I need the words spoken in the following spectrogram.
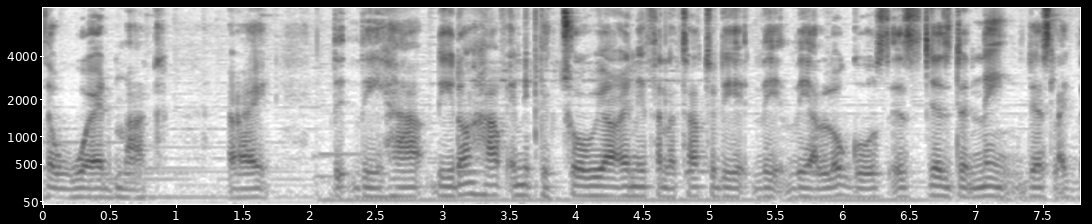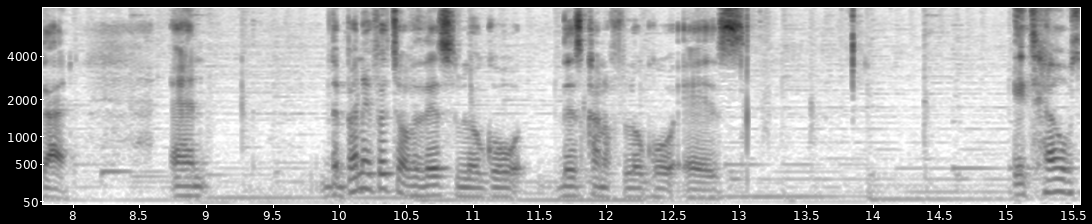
the word mark all right? They, they have they don't have any pictorial or anything attached to the, the, their logos. It's just the name just like that. And the benefit of this logo this kind of logo is it helps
